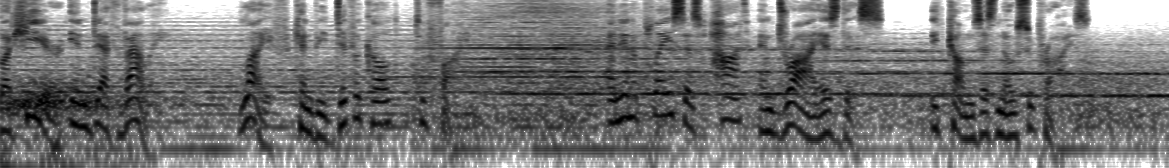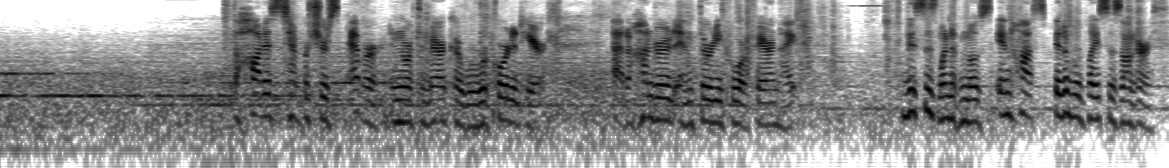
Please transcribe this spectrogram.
But here in Death Valley, life can be difficult to find. And in a place as hot and dry as this, it comes as no surprise. The hottest temperatures ever in North America were recorded here at 134 Fahrenheit. This is one of the most inhospitable places on Earth.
